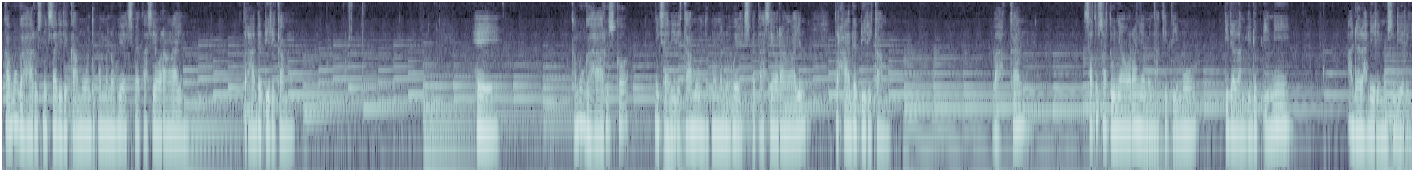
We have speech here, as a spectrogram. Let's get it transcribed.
Kamu gak harus nyiksa diri kamu untuk memenuhi ekspektasi orang lain terhadap diri kamu. Hei, kamu gak harus kok nyiksa diri kamu untuk memenuhi ekspektasi orang lain terhadap diri kamu. Bahkan, satu-satunya orang yang menyakitimu di dalam hidup ini adalah dirimu sendiri.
